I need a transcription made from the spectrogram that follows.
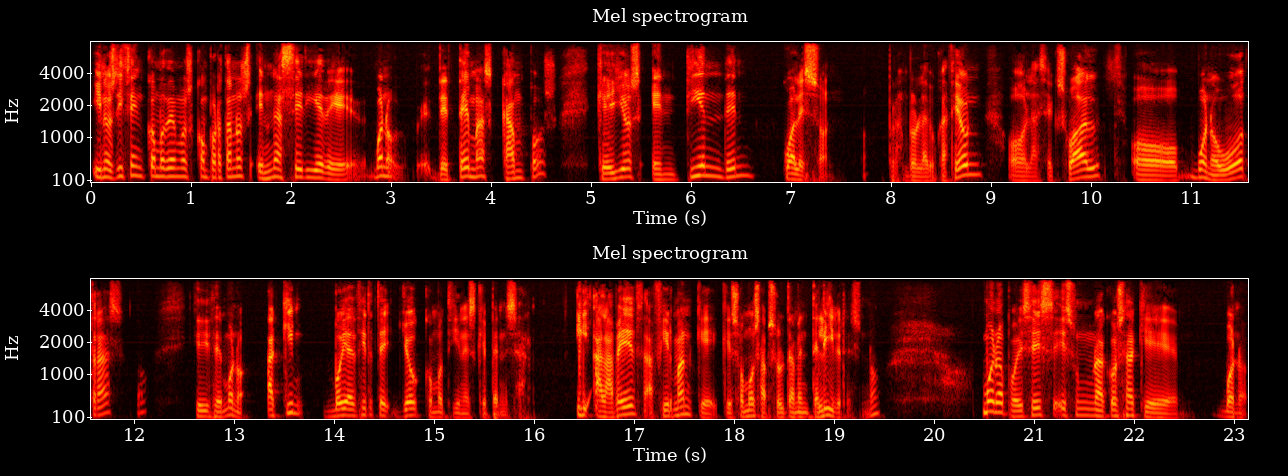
y nos dicen cómo debemos comportarnos en una serie de, bueno, de temas, campos, que ellos entienden cuáles son. Por ejemplo, la educación o la sexual o, bueno, u otras, que dicen, bueno, aquí voy a decirte yo cómo tienes que pensar. Y a la vez afirman que, somos absolutamente libres, ¿no? Bueno, pues es, es una cosa que, bueno,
